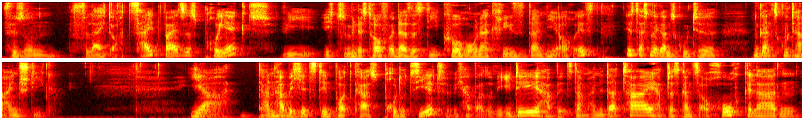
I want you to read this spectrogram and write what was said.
für so ein vielleicht auch zeitweises Projekt, wie ich zumindest hoffe, dass es die Corona-Krise dann hier auch ist, ist das eine ganz gute, ein ganz guter Einstieg. Ja, dann habe ich jetzt den Podcast produziert. Ich habe also eine Idee, habe jetzt da meine Datei, habe das Ganze auch hochgeladen.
